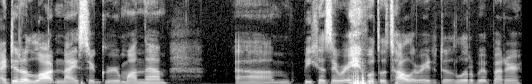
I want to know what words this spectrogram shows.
I did a lot nicer groom on them um, because they were able to tolerate it a little bit better.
